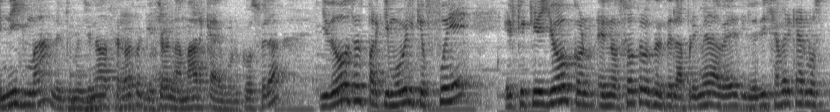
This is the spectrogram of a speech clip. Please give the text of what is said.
Enigma, del que mencionaba hace rato, que hicieron la marca de Workosfera. Y dos es Parquimóvil, que fue el que creyó con, en nosotros desde la primera vez. Y le dije, a ver, Carlos,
